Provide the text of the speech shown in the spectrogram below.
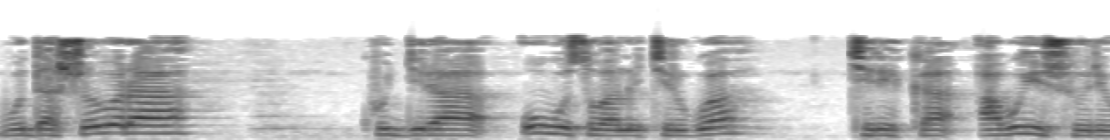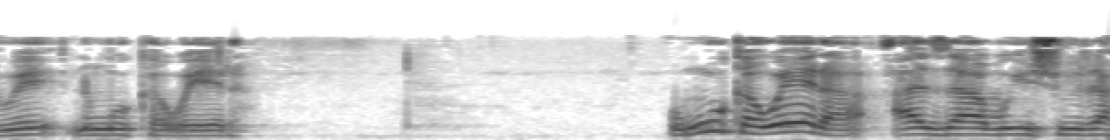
budashobora kugira ubusobanukirwa kereka abuhishuriwe n'umwuka wera. Umwuka wera azabuhishurira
